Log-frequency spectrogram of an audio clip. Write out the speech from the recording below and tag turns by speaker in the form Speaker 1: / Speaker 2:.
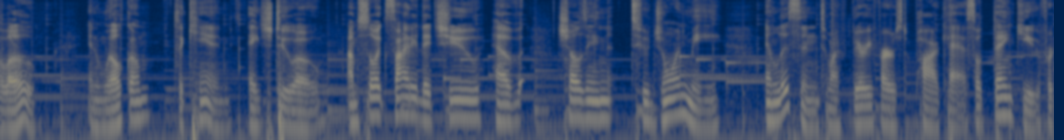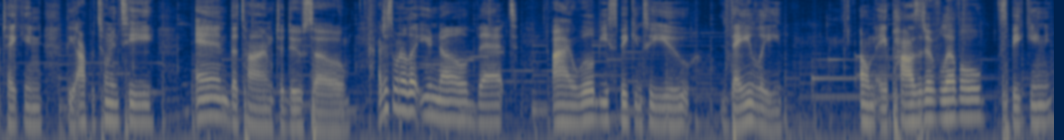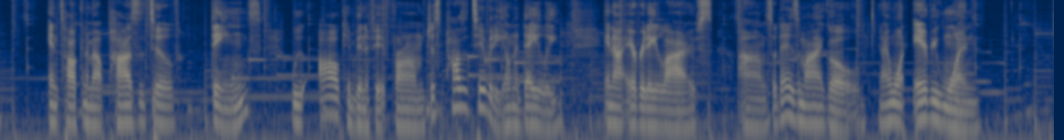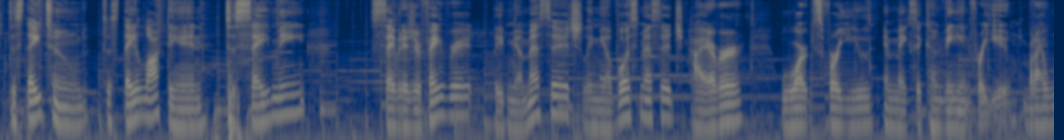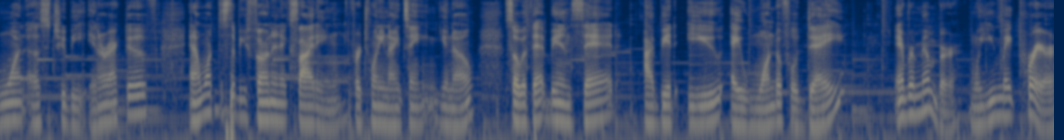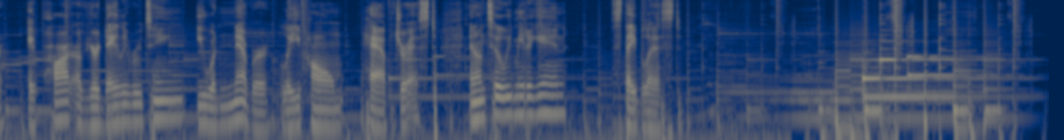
Speaker 1: Hello, and welcome to Ken H2O. I'm so excited that you have chosen to join me and listen to my very first podcast. So, thank you for taking the opportunity and the time to do so. I just want to let you know that I will be speaking to you daily on a positive level, speaking and talking about positive things we all can benefit from just positivity on a daily in our everyday lives. Um, so that is my goal. And I want everyone to stay tuned, to stay locked in, to save me. Save it as your favorite. Leave me a message, leave me a voice message, however works for you and makes it convenient for you. But I want us to be interactive and I want this to be fun and exciting for 2019, you know? So, with that being said, I bid you a wonderful day. And remember, when you make prayer a part of your daily routine, you will never leave home half dressed. And until we meet again, stay blessed.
